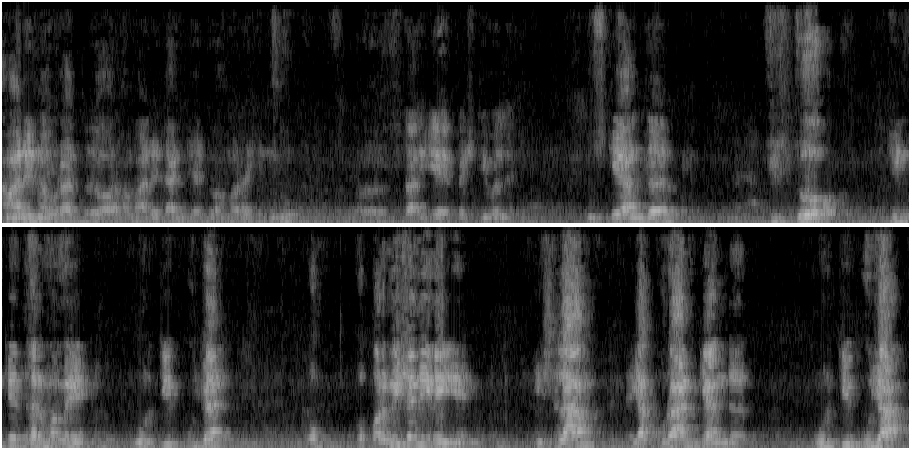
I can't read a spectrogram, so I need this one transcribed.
हमारे नवरात्र और हमारे डांडिया जो हमारा हिंदू ये है फेस्टिवल है उसके अंदर जिस जो जिनके धर्म में मूर्ति पूजा को, को परमिशन ही नहीं है इस्लाम या कुरान के अंदर मूर्ति पूजा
